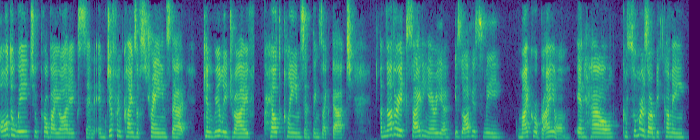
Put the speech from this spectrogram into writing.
all the way to probiotics and, and different kinds of strains that can really drive health claims and things like that. Another exciting area is obviously microbiome and how consumers are becoming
